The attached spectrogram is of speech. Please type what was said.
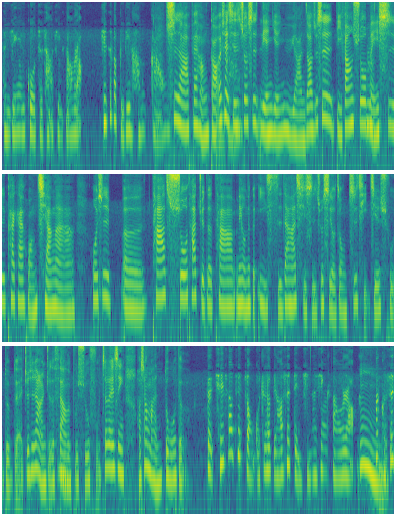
曾经遇过职场性骚扰。其实这个比例很高。是啊，非常高，而且其实就是连言语啊，你知道，就是比方说没事开开黄腔啊，或是。呃，他说他觉得他没有那个意思，但他其实就是有这种肢体接触，对不对？就是让人觉得非常的不舒服。这类事情好像蛮多的。对，其实像这种，我觉得比较是典型的性骚扰。嗯，那可是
